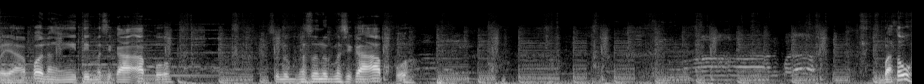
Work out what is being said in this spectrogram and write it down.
Kaya po, nangingitim na si Kaap po. Sunog na sunog na si Kaap po. ano pala? Bato.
